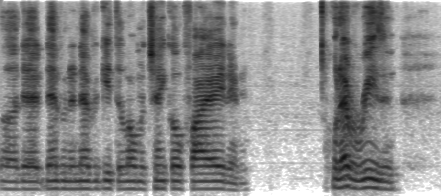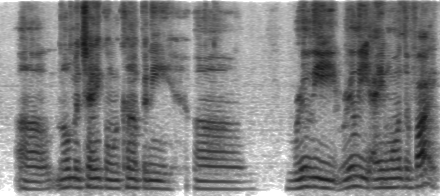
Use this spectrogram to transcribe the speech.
uh, that Devin would never get the Lomachenko fight, and whatever reason, um, Lomachenko and company um, really, really ain't want to fight.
